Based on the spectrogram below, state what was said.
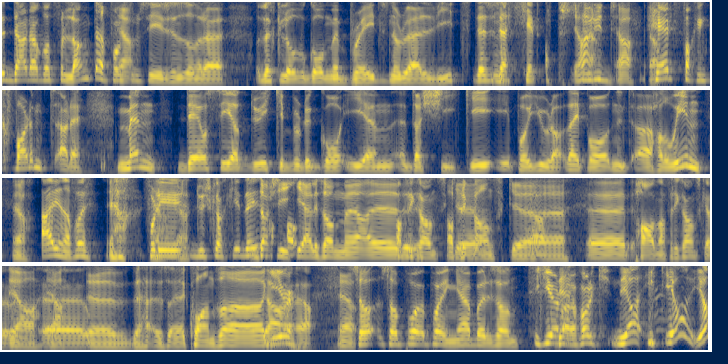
Der det har gått for langt, det er folk Ja. som sier sånn sånn Det er ikke lov å gå med braids når du er hvit. Det syns jeg er helt absurd. Ja, ja. Helt fucking kvalmt er det. Men det å si at du ikke burde gå i en dashiki på, jula, nei, på uh, halloween, er innafor. Ja, Fordi du skal ikke det, Dashiki er liksom eh, Afrikansk, afrikansk eh, ja. uh, Panafrikansk er det vel. Ja, ja. Eh, eh, det her- så, Kwanza gear. Ja, ja. Så, så poenget er bare sånn Ikke gjør narr av folk. Ja, ikke, ja, ja,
